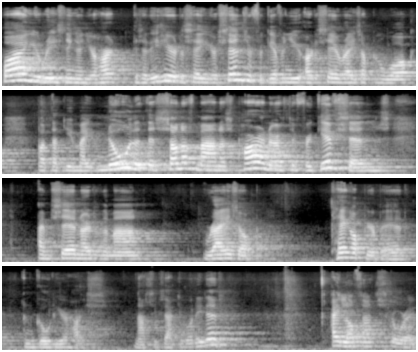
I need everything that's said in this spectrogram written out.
why are you reasoning in your heart? Is it easier to say your sins are forgiven you, or to say rise up and walk? But that you might know that the Son of Man has power on earth to forgive sins, I'm saying now to the man, rise up, take up your bed, and go to your house. And that's exactly what he did. I love that story.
